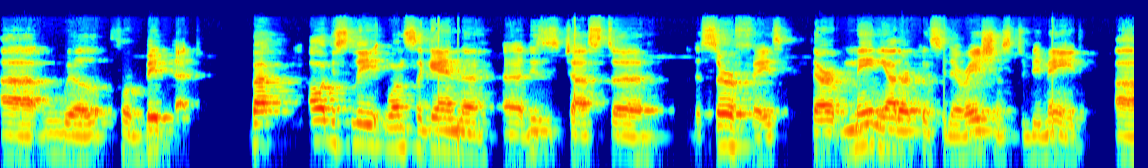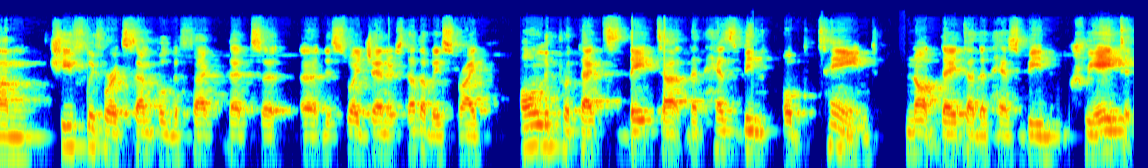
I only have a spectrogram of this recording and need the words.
uh, will forbid that. But obviously, once again, uh, uh this is just the surface. There are many other considerations to be made um, chiefly, for example, the fact that the sui generis database right only protects data that has been obtained, not data that has been created.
